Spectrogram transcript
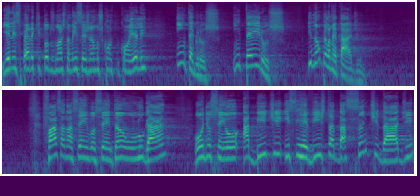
e ele espera que todos nós também sejamos com, com ele íntegros, inteiros, e não pela metade. Faça nascer em você então um lugar onde o Senhor habite e se revista da santidade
